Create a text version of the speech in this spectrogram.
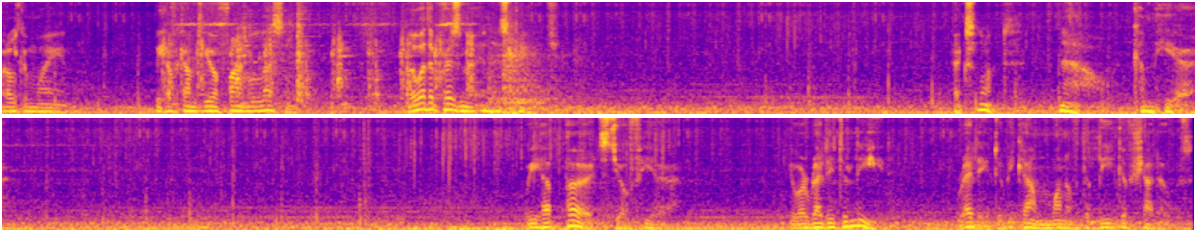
Welcome, Wayne. We have come to your final lesson. Lower the prisoner in his cage. Excellent. Now, come here. We have purged your fear. You are ready to lead, ready to become one of the League of Shadows.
